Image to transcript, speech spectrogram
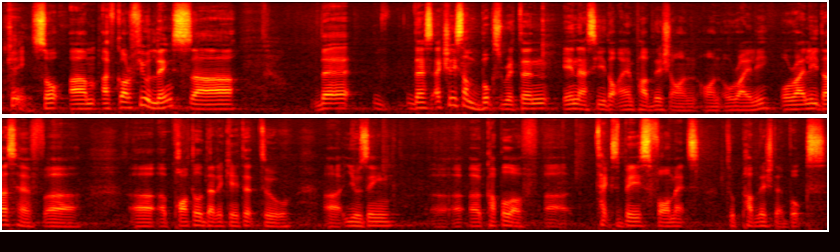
Okay, so um, I've got a few links. Uh, there, there's actually some books written in ASCII.IM published on, on O'Reilly. O'Reilly does have uh, a portal dedicated to uh, using a, a, couple of uh, text-based formats to publish their books,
